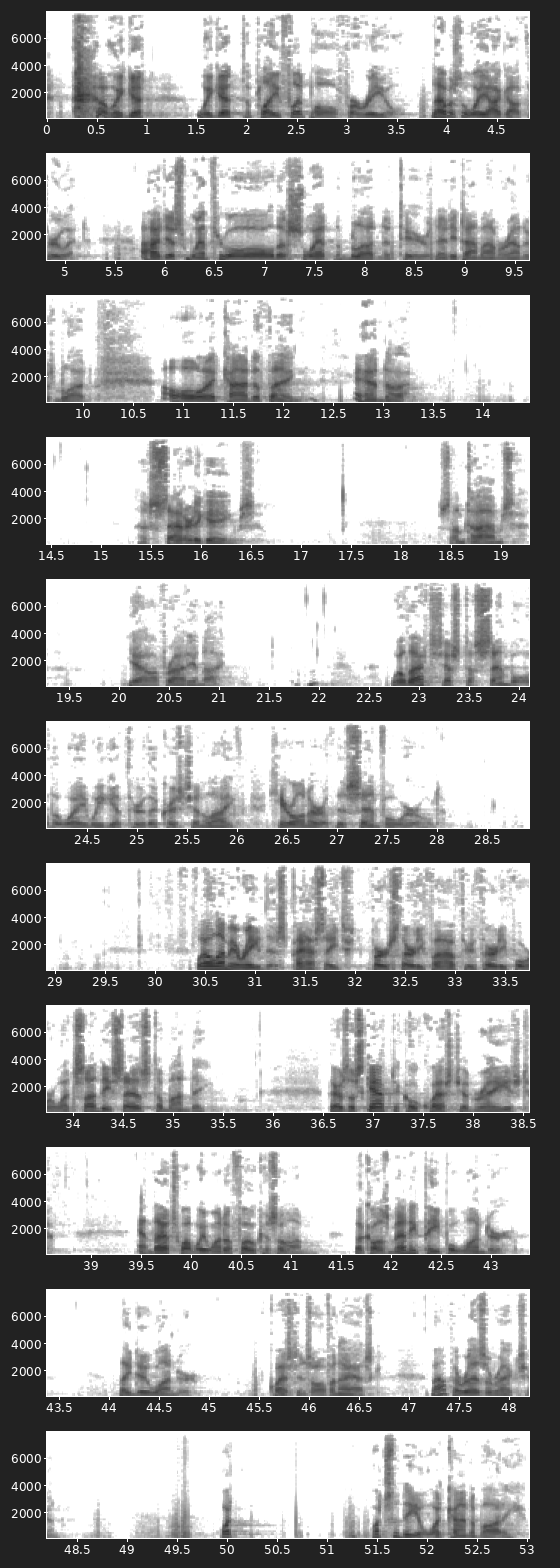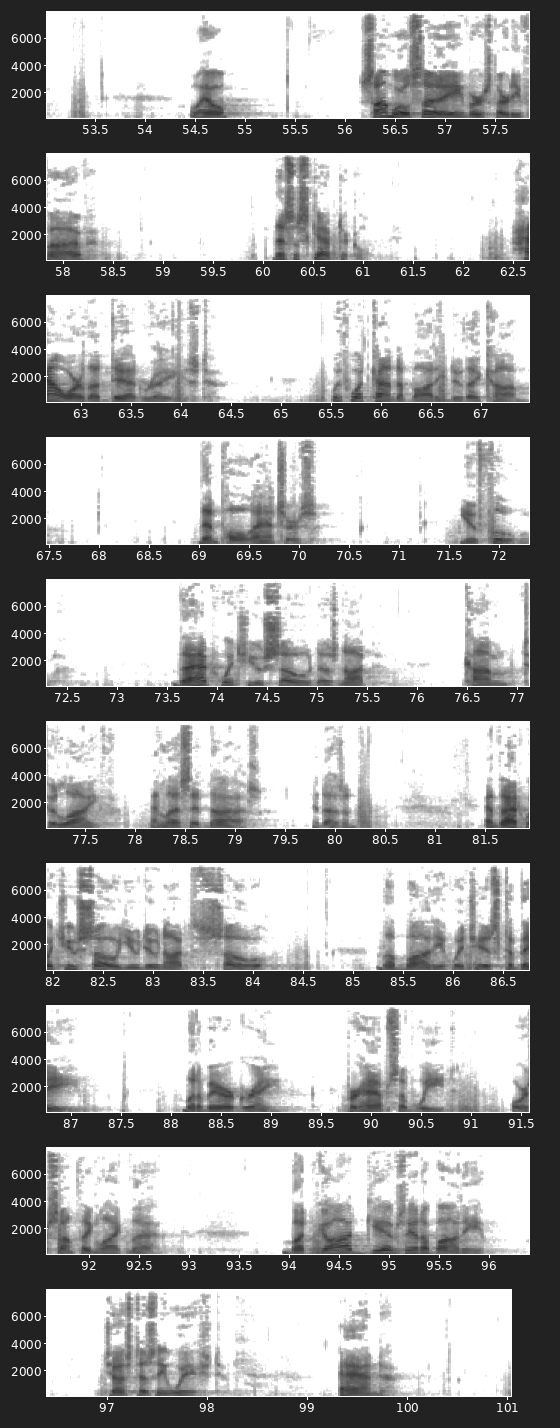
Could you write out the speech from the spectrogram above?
we get, we get to play football for real. That was the way I got through it. I just went through all the sweat, the blood, and the tears. And anytime I'm around, there's blood. All that kind of thing. And, uh, Saturday games. Sometimes, yeah, Friday night. Well, that's just a symbol of the way we get through the Christian life here on earth, this sinful world. Well, let me read this passage, verse 35 through 34, what Sunday says to Monday. There's a skeptical question raised And that's what we want to focus on because many people wonder, they do wonder, questions often asked about the resurrection. What, what's the deal? What kind of body? Well, some will say, verse 35, this is skeptical. How are the dead raised? With what kind of body do they come? Then Paul answers, You fool, that which you sow does not come to life unless it dies. It doesn't. And that which you sow, you do not sow the body which is to be, but a bare grain, perhaps of wheat or something like that. But God gives it a body just as He wished, and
